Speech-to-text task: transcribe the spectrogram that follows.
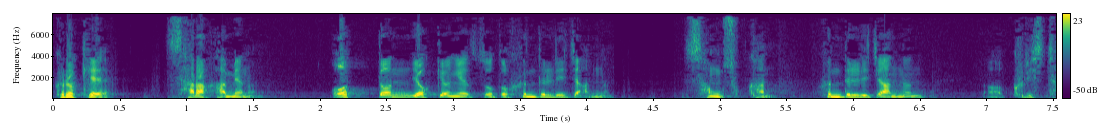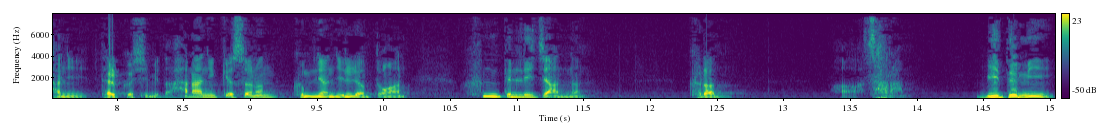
그렇게 살아가면은 어떤 역경에서도 흔들리지 않는 성숙한 흔들리지 않는 어, 크리스찬이 될 것입니다. 하나님께서는 금년 1년 동안 흔들리지 않는 그런 어, 사람, 믿음이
